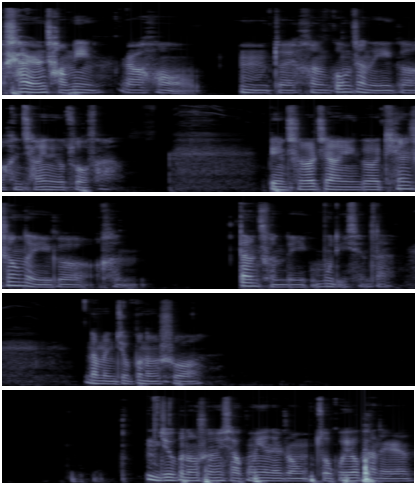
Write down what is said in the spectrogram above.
杀人偿命，然后。嗯，对，很公正的一个很强硬的一个做法，秉持了这样一个天生的一个很单纯的一个目的，现在，那么你就不能说，你就不能说用小工业那种左顾右盼的人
